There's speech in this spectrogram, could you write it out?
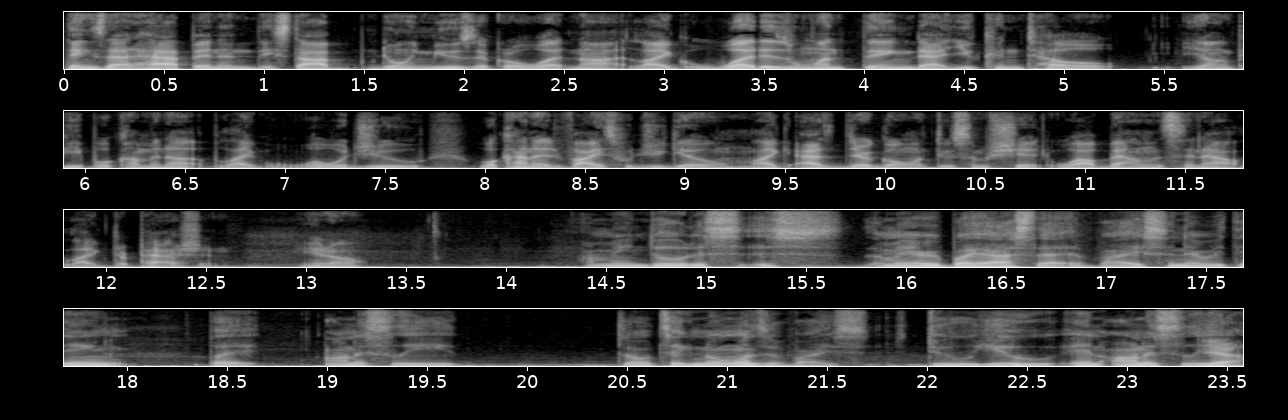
things that happen and they stop doing music or whatnot. Like, what is one thing that you can tell young people coming up? Like, what would you, what kind of advice would you give them, like, as they're going through some shit while balancing out, like, their passion, you know? I mean, dude, it's it's. I mean, everybody asks that advice and everything, but honestly, don't take no one's advice. Do you? And honestly, Yeah.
